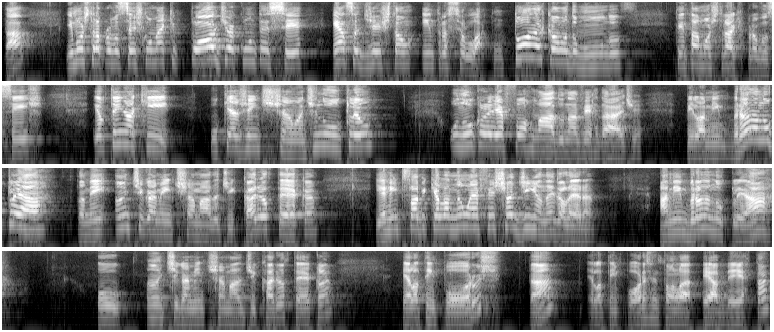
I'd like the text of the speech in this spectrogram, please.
tá? E mostrar para vocês como é que pode acontecer essa digestão intracelular. Com toda a calma do mundo, tentar mostrar aqui para vocês. Eu tenho aqui o que a gente chama de núcleo. O núcleo ele é formado, na verdade, pela membrana nuclear também antigamente chamada de carioteca, e a gente sabe que ela não é fechadinha, né, galera? A membrana nuclear, ou antigamente chamada de carioteca, ela tem poros, tá? Ela tem poros, então ela é aberta.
